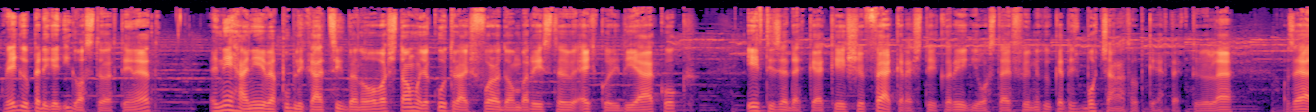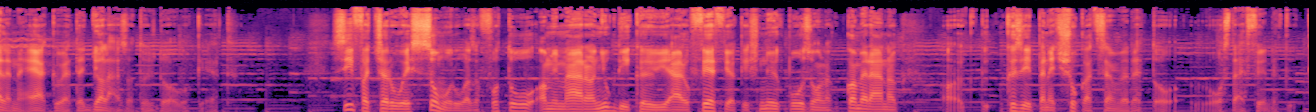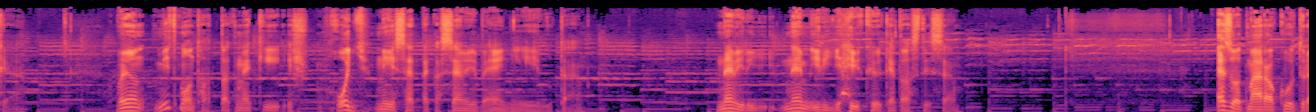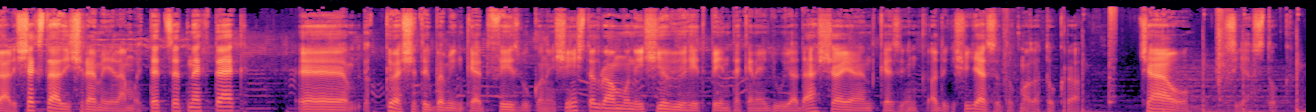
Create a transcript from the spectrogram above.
Végül pedig egy igaz történet. Egy néhány éve publikált cikkben olvastam, hogy a kulturális forradalomban résztvevő egykori diákok évtizedekkel később felkeresték a régi osztályfőnöküket, és bocsánatot kértek tőle az ellene elkövetett gyalázatos dolgokért. Szívfacsaró és szomorú az a fotó, ami már a nyugdíj körül járó férfiak és nők pózolnak a kamerának, a középen egy sokat szenvedett osztályfőnökükkel. Vajon mit mondhattak neki, és hogy nézhettek a szemébe ennyi év után? Nem, irigy, nem irigyeljük őket, azt hiszem. Ez volt már a kulturális extázis, remélem, hogy tetszett nektek. Kövessetek be minket Facebookon és Instagramon, és jövő hét pénteken egy új adással jelentkezünk. Addig is vigyázzatok magatokra. Ciao, sziasztok!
